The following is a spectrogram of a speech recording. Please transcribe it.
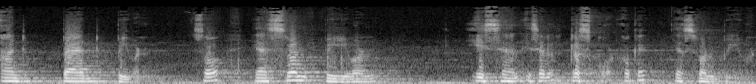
and pant P1. So S1 P1 is an is a dress code. Okay, S1 P1.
